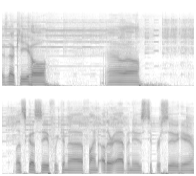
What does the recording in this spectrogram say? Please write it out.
There's no keyhole. Oh well. Let's go see if we can uh, find other avenues to pursue here.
